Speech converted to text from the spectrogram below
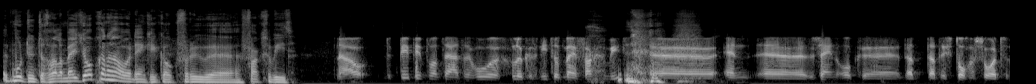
Het moet nu toch wel een beetje op gaan houden, denk ik, ook voor uw uh, vakgebied. Nou, de PIP-implantaten horen gelukkig niet tot mijn vakgebied. uh, en uh, zijn ook, dat, dat is toch een soort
